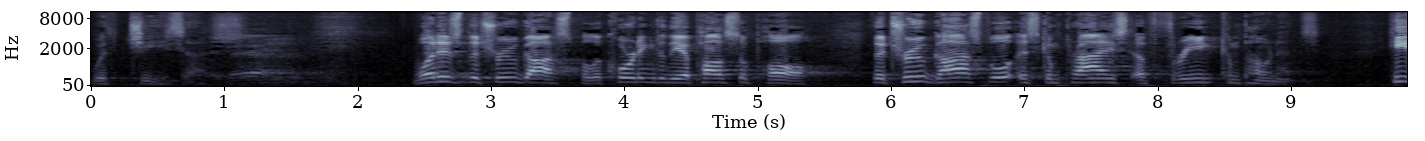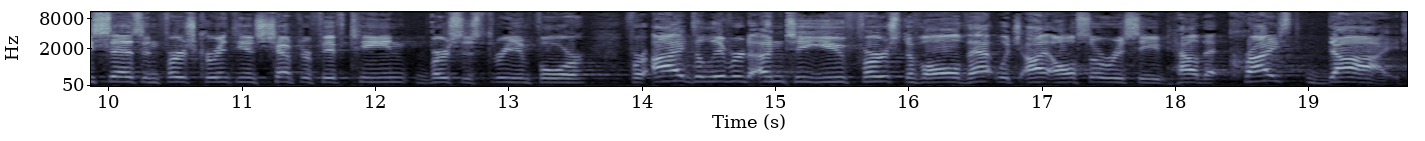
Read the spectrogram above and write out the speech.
with Jesus. What is the true gospel? According to the Apostle Paul, the true gospel is comprised of three components. He says in 1 Corinthians chapter 15 verses 3 and 4, For I delivered unto you first of all that which I also received, how that Christ died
